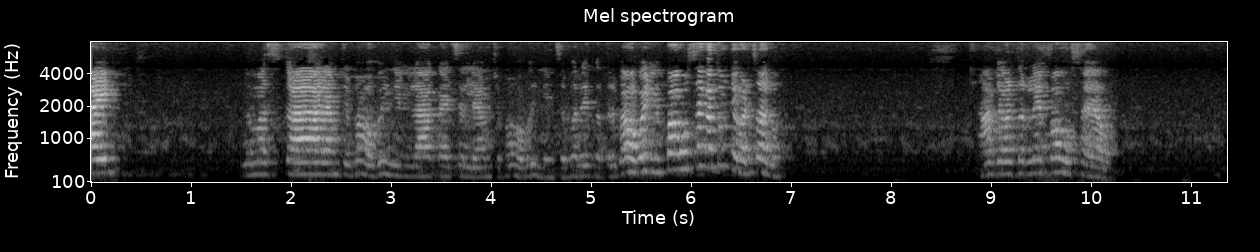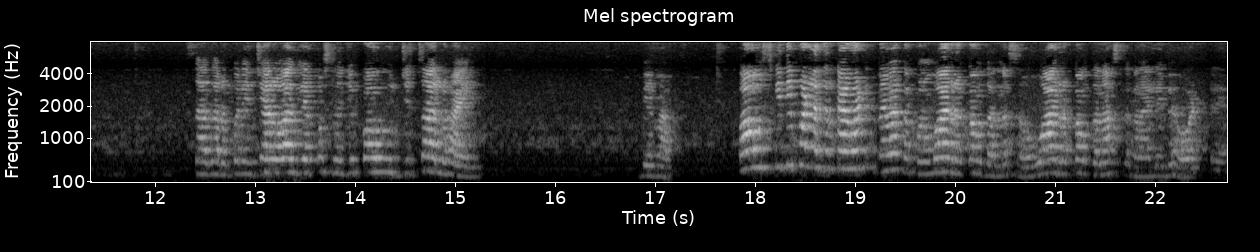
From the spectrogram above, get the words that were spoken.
हाय. नमस्कार आमच्या भाऊ बहिणींना काय चाललंय? आमच्या भाऊ बहिणींचं बरं आहे तर भाऊ बहिणी पाऊस आहे का तुमच्याकडे चालू? आमच्याकडे तर लय पाऊस आहे अहो. साधारणपणे चार वाजल्यापासून जे पाऊस जे चालू आहे. बेमा पाऊस किती पडला तर काय वाटत नाही का? पण वारं कावता नसावं. वारं कावता असतं का नाही? लय भ्या वाटतंय.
